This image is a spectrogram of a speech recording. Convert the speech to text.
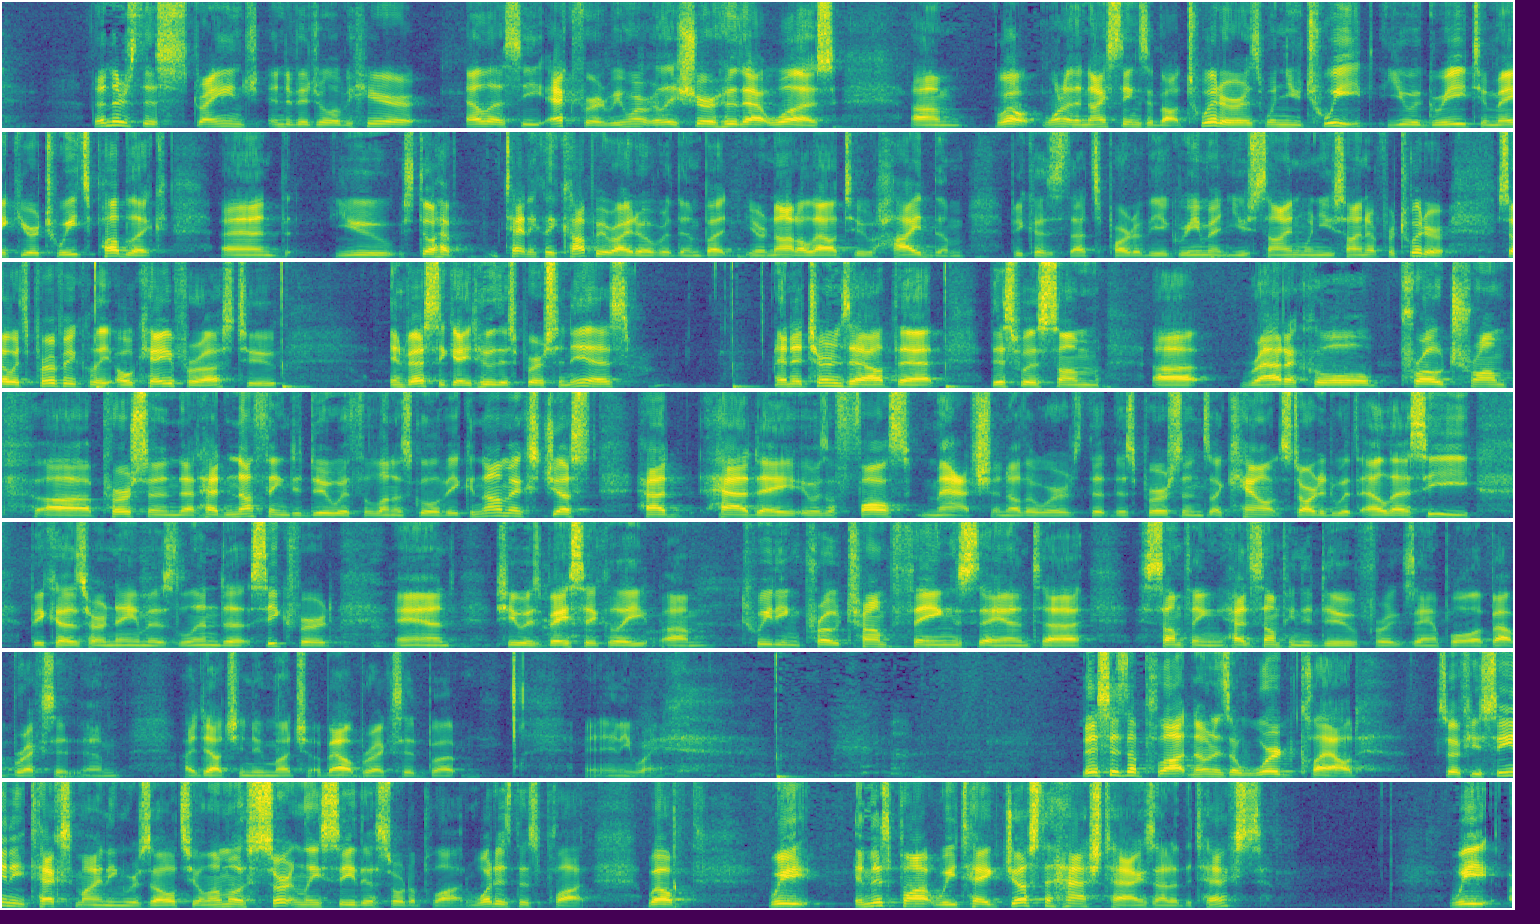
Then there's this strange individual over here, LSE Eckford. We weren't really sure who that was. Um, well, one of the nice things about Twitter is when you tweet, you agree to make your tweets public, and you still have technically copyright over them, but you're not allowed to hide them because that's part of the agreement you sign when you sign up for Twitter. So it's perfectly okay for us to investigate who this person is. And it turns out that this was some uh, radical pro-Trump uh, person that had nothing to do with the London School of Economics, just had had a it was a false match. In other words, that this person's account started with LSE because her name is Linda Siegfried, and she was basically um, tweeting pro-Trump things and uh, something had something to do, for example, about Brexit. Um, I doubt she knew much about Brexit, but anyway. This is a plot known as a word cloud. So if you see any text mining results, you'll almost certainly see this sort of plot. What is this plot? Well, we, in this plot, we take just the hashtags out of the text. We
